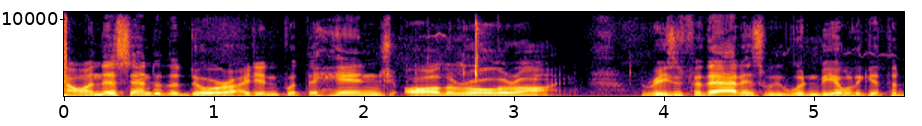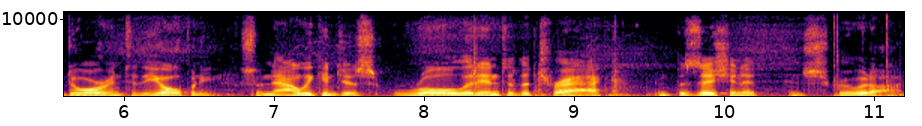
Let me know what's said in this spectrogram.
Now on this end of the door, I didn't put the hinge or the roller on. The reason for that is we wouldn't be able to get the door into the opening. So now we can just roll it into the track and position it and screw it off.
